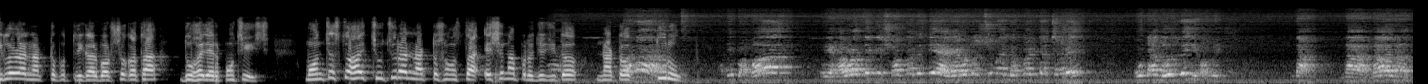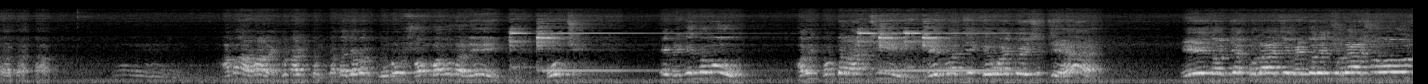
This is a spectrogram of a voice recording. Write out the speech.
ইলোরা নাট্য পত্রিকার বর্ষকথা দু হাজার পঁচিশ। মঞ্চস্থ হয় চুচুড়ার নাট্য সংস্থা এসেনা প্রযোজিত নাটক তুরু। সকালে লোকালটা ছাড়ে ওটা ধরলেই হবে না না না না দাদা না উম, আমার আমার এখন আর কলকাতা যাওয়ার কোনো সম্ভাবনা নেই বলছি এই মৃগেন বাবু আমি ফোনটা রাখছি। রেল বাজছে কেউ হয়তো এসেছে হ্যাঁ? এই দরজা খোলা আছে ভেতরে চলে আসুন।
